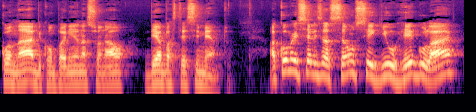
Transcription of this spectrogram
Conab, Companhia Nacional de Abastecimento. A comercialização seguiu regular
